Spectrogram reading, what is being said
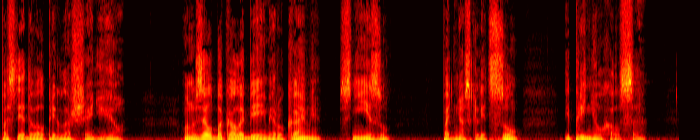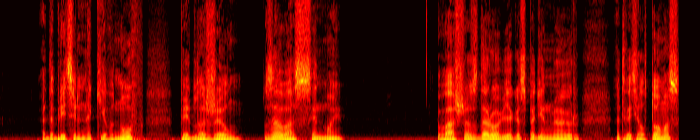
последовал приглашению. Он взял бокал обеими руками, снизу, поднес к лицу и принюхался. Одобрительно кивнув, предложил «За вас, сын мой». «Ваше здоровье, господин Мюэр», — ответил Томас,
